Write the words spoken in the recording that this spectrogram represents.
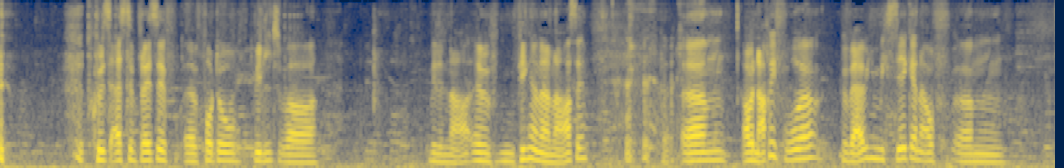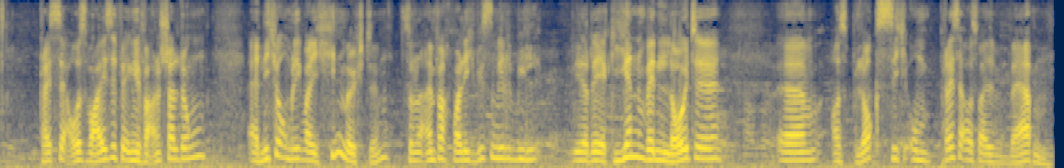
das erste Pressefotobild war mit dem äh, dem Finger in der Nase. ähm, aber nach wie vor bewerbe ich mich sehr gerne auf ähm, Presseausweise für irgendwelche Veranstaltungen. Äh, nicht nur unbedingt, weil ich hin möchte, sondern einfach, weil ich wissen will, wie wir reagieren, wenn Leute ähm, aus Blogs sich um Presseausweise bewerben.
